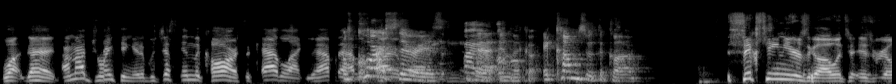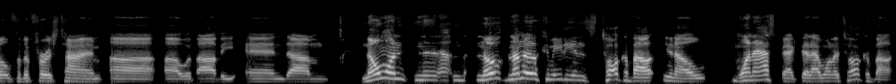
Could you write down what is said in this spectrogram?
What? Go ahead. I'm not drinking it. It was just in the car. It's a Cadillac. You have to have. Of course there is that in the car. It comes with the car. 16 years ago, I went to Israel for the first time uh, uh, with Avi, and um, no one, n- no, none of the comedians talk about, you know, one aspect that I want to talk about.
